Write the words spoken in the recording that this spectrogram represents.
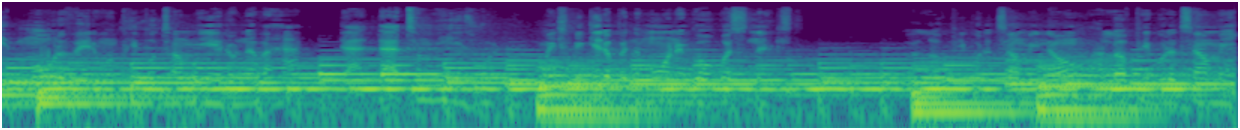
get motivated when people tell me it'll never happen. That, that to me is what makes me get up in the morning and go, what's next? I love people to tell me no. I love people to tell me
